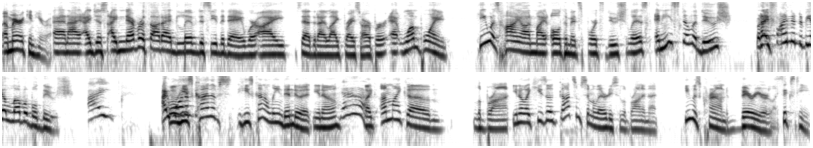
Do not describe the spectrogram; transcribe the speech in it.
American hero. And I, I just, I never thought I'd live to see the day where I said that I like Bryce Harper. At one point, he was high on my ultimate sports douche list, and he's still a douche, but I find him to be a lovable douche. I, I well, he's kind of he's kind of leaned into it, you know. Yeah. Like unlike um, LeBron, you know, like he's a, got some similarities to LeBron in that he was crowned very early, sixteen.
